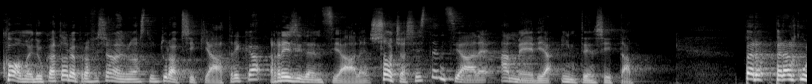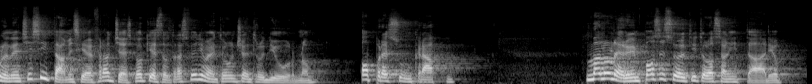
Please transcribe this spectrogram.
come educatore professionale in una struttura psichiatrica, residenziale, socioassistenziale a media intensità. Per, per, alcune necessità, mi scrive Francesco, ho chiesto il trasferimento in un centro diurno. Ho preso un CRAP, ma non ero in possesso del titolo sanitario.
